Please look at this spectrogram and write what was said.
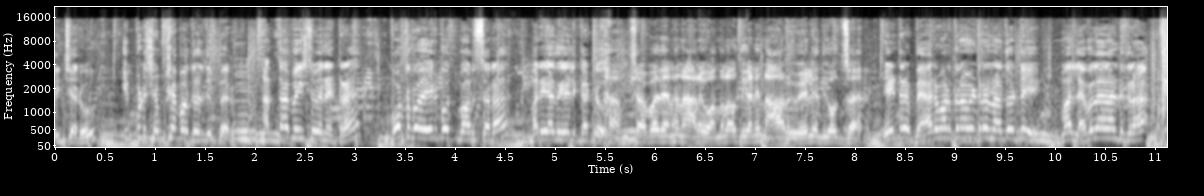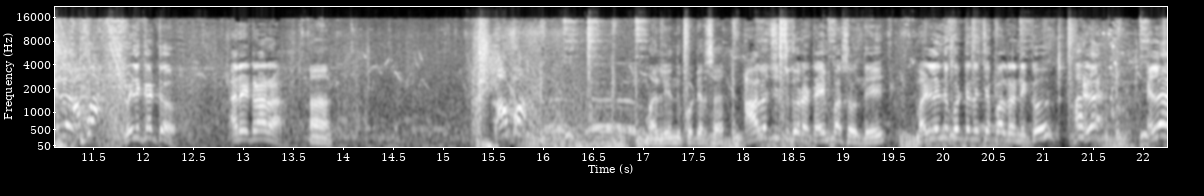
దించారు ఇప్పుడు శంషాబాద్లో దింపారు. అంతా మీ ఇష్టమేనేట్రా? పూటకో ఎయిర్పోర్ట్ మారుస్తారా? మరి అది వెళ్ళి కట్టు. శంషాబాద్ అయినా నాలుగు వందలు అవుతుంది కానీ నాలుగు వేలు ఎందుకు అవుతుంది సార్? ఏంట్రా బేర పడుతున్నావు ఏంట్రా నాతోటి? మా లెవెల్ ఎలాంటిదిరా? వెళ్ళు. వెళ్ళి కట్టు. అరే ట్రారా ఆ. మళ్ళీ ఎందుకు కొట్టారు సార్? ఆలోచించుకోరా టైం పాస్ అవుద్ది. మళ్ళీ ఎందుకు కొట్టినా చెప్పాలరా నీకు? ఎలా? ఎలా?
